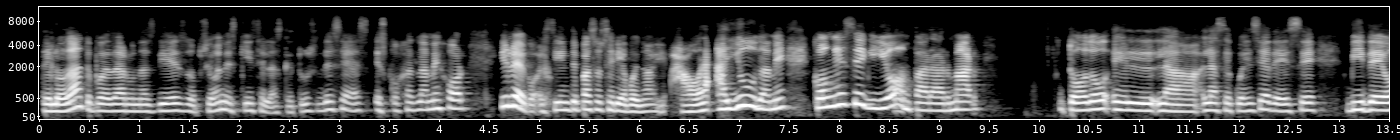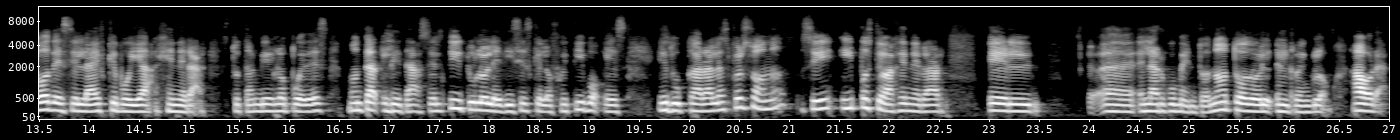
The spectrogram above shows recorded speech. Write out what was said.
te lo da, te puede dar unas 10 opciones, 15, las que tú deseas, escojas la mejor y luego el siguiente paso sería, bueno, ahora ayúdame con ese guion para armar todo la, la, secuencia de ese video, de ese live que voy a generar. Esto también lo puedes montar, le das el título, le dices que el objetivo es educar a las personas, ¿sí? Y pues te va a generar el, eh, el argumento, no todo el, el renglón. Ahora,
